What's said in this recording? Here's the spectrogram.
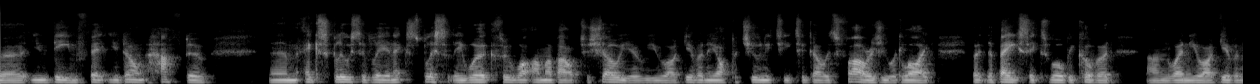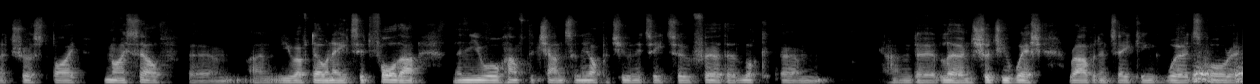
uh, you deem fit. You don't have to um, exclusively and explicitly work through what I'm about to show you. You are given the opportunity to go as far as you would like, but the basics will be covered. And when you are given a trust by myself um, and you have donated for that, then you will have the chance and the opportunity to further look um, and uh, learn should you wish, rather than taking words for it.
